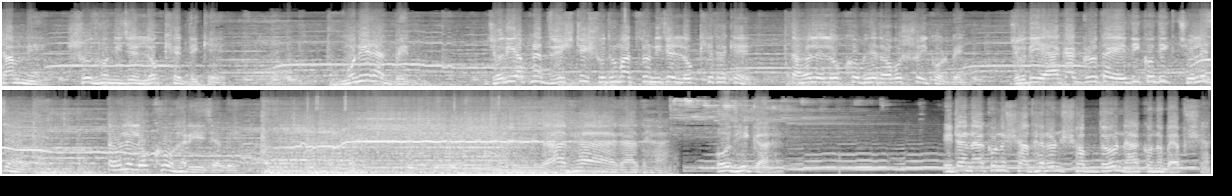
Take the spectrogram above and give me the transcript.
সামনে, শুধু নিজের লক্ষ্যের দিকে। মনে রাখবেন, যদি আপনার দৃষ্টি শুধুমাত্র নিজের লক্ষ্যে থাকে, তাহলে লক্ষ্য ভেদ অবশ্যই করবেন। যদি একাগ্রতা এদিক ওদিক চলে যায়, তাহলে লক্ষ্য হারিয়ে যাবে। রাধা রাধা, অধিকার। এটা না কোনো সাধারণ শব্দ, না কোনো ব্যবসা।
